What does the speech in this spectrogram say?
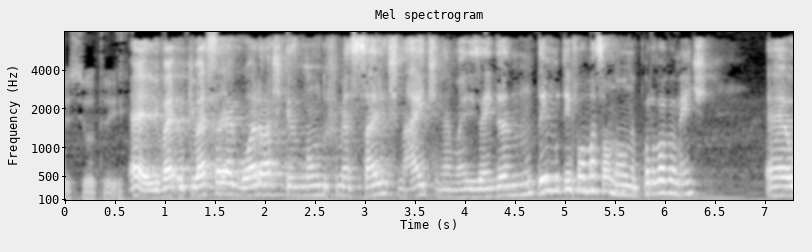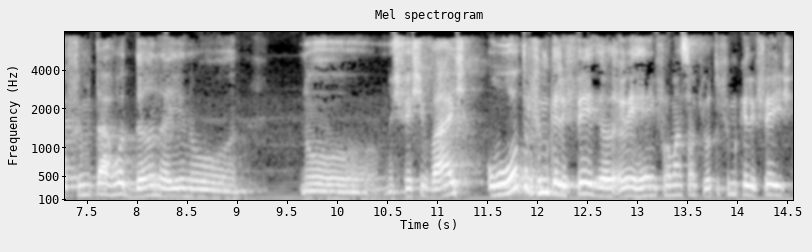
esse outro aí. É, ele vai, o que vai sair agora, eu acho que o nome do filme é Silent Night, né? Mas ainda não tem muita informação não, né? Provavelmente é, o filme tá rodando aí no, no, nos festivais. O outro filme que ele fez, eu, errei a informação aqui, o outro filme que ele fez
